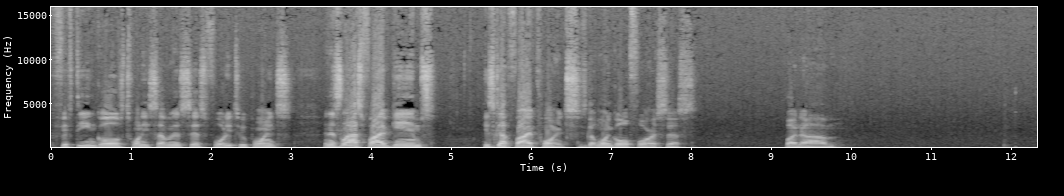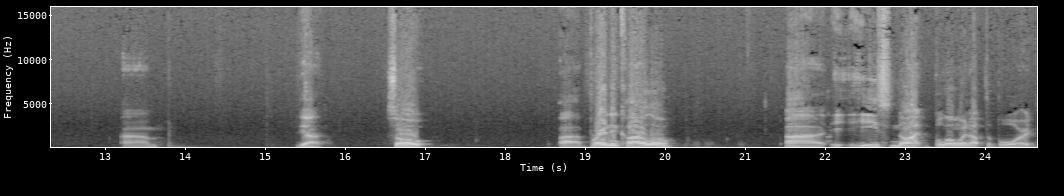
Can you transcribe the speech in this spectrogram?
15 goals, 27 assists, 42 points. In his last five games, he's got five points. He's got one goal, four assists. But um, um, yeah. So uh, Brandon Carlo, uh, he, he's not blowing up the board.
